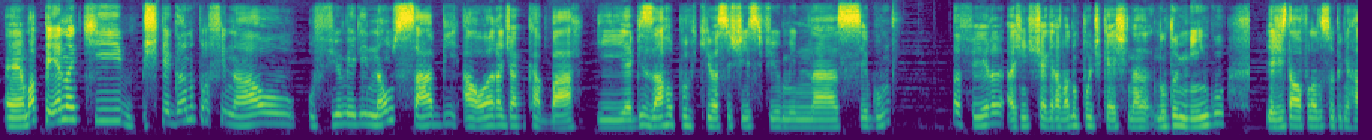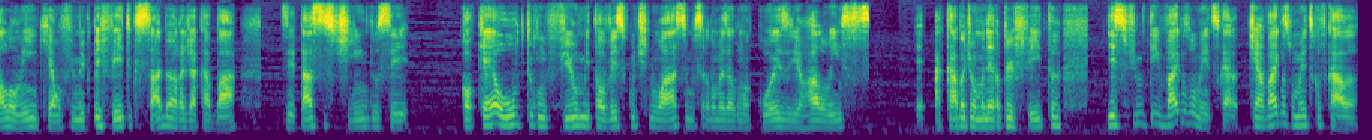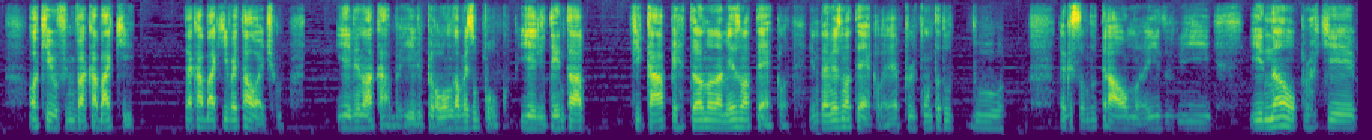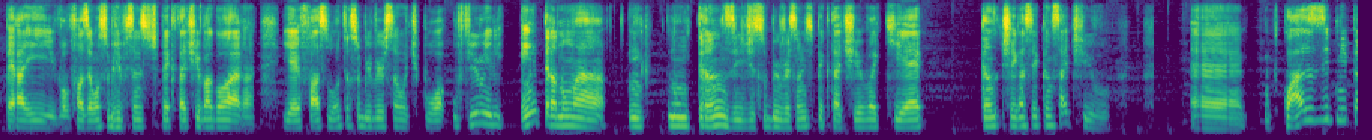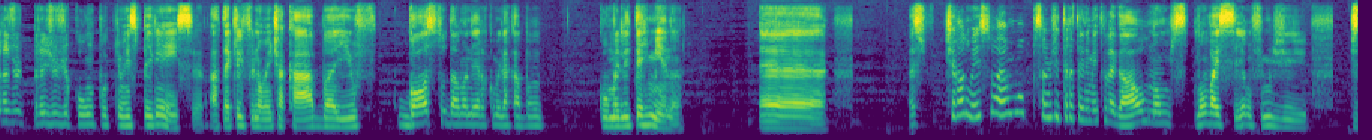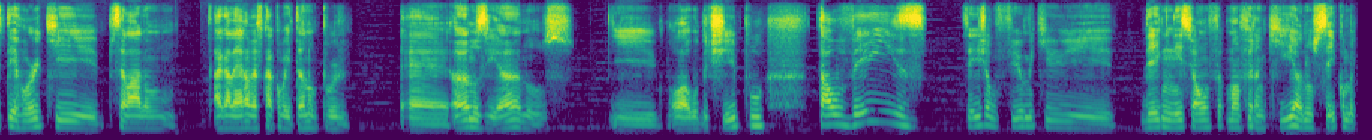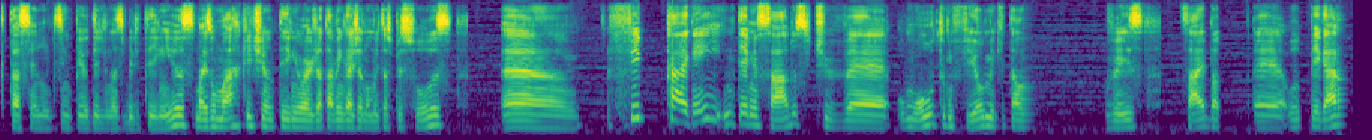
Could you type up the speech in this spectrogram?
É uma pena que chegando pro final, o filme ele não sabe a hora de acabar e é bizarro porque eu assisti esse filme na segunda-feira, a gente tinha gravado um podcast na, no domingo e a gente tava falando sobre Halloween, que é um filme perfeito que sabe a hora de acabar. Você tá assistindo, você qualquer outro filme talvez continuasse mostrando mais alguma coisa e o Halloween é, acaba de uma maneira perfeita. E esse filme tem vários momentos, cara. Tinha vários momentos que eu ficava, ok, o filme vai acabar aqui. Se acabar aqui vai estar tá ótimo. E ele não acaba, e ele prolonga mais um pouco. E ele tenta ficar apertando na mesma tecla. E na mesma tecla. É por conta do, do da questão do trauma. E, e, e não, porque, peraí, vou fazer uma subversão de expectativa agora. E aí faço outra subversão. Tipo, o filme ele entra numa, em, num transe de subversão de expectativa que é chega a ser cansativo. É, quase me prejudicou um pouquinho a experiência. Até que ele finalmente acaba e eu gosto da maneira como ele acaba, como ele termina. É, mas, tirando isso, é uma opção de entretenimento legal. Não, não vai ser um filme de, de terror que, sei lá, não, a galera vai ficar comentando por é, anos e anos e ou algo do tipo. Talvez seja um filme que dê início a um, uma franquia, eu não sei como é que tá sendo o desempenho dele nas bilheterias, mas o marketing anterior já estava engajando muitas pessoas. É, ficarei interessado se tiver um outro filme que talvez saiba é, pegar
